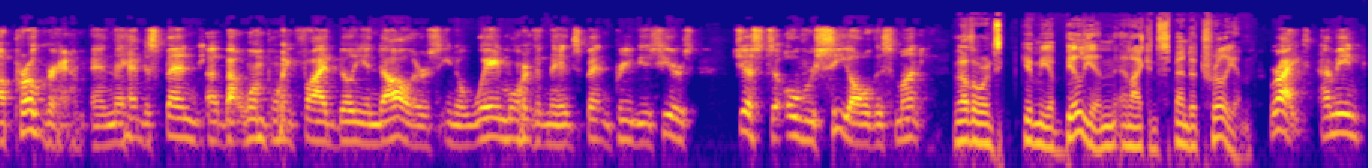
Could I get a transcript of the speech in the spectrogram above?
a program, and they had to spend about 1.5 billion dollars, you know, way more than they had spent in previous years, just to oversee all this money. In other words, give me a billion and I can spend a trillion. Right. I mean,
